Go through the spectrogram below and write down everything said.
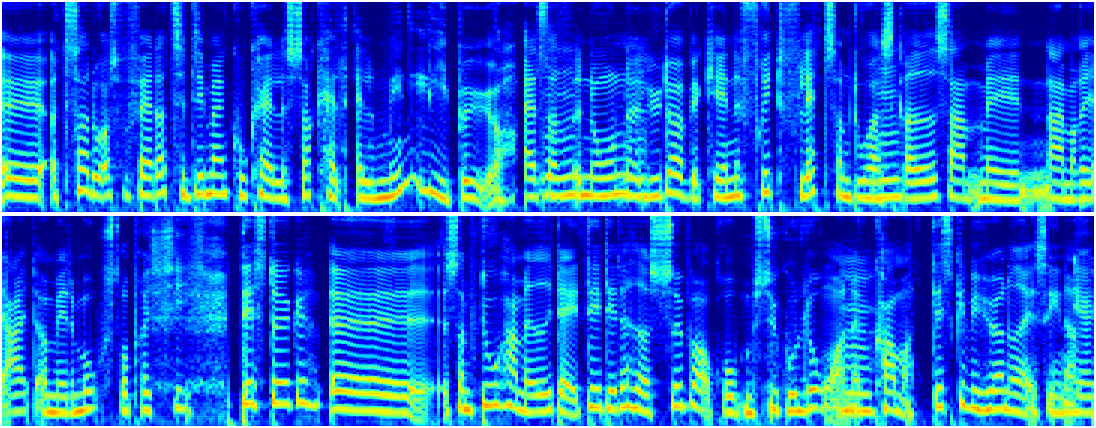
Øh, og så er du også forfatter til det, man kunne kalde såkaldt almindelige bøger. Altså mm. nogle mm. lyttere vil kende Frit Flet, som du har mm. skrevet sammen med Nej Marie Eit og Mette Mostrup. Præcis. Det stykke, øh, som du har med i dag, det er det, der hedder Søborg-gruppen. Psykologerne mm. kommer. Det skal vi høre noget af senere. Ja.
